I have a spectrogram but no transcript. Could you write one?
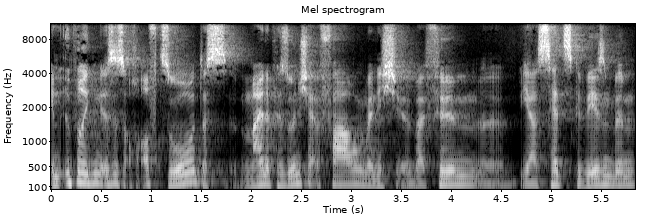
Im Übrigen ist es auch oft so, dass meine persönliche Erfahrung, wenn ich äh, bei Filmen, äh, ja, Sets gewesen bin,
